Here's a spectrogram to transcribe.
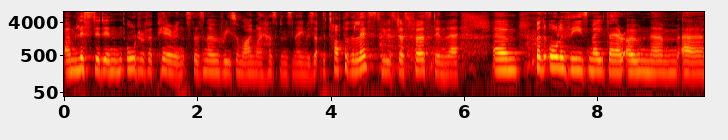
um, listed in order of appearance. There's no reason why my husband's name is at the top of the list. He was just first in there. Um, but all of these made their own um, uh,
